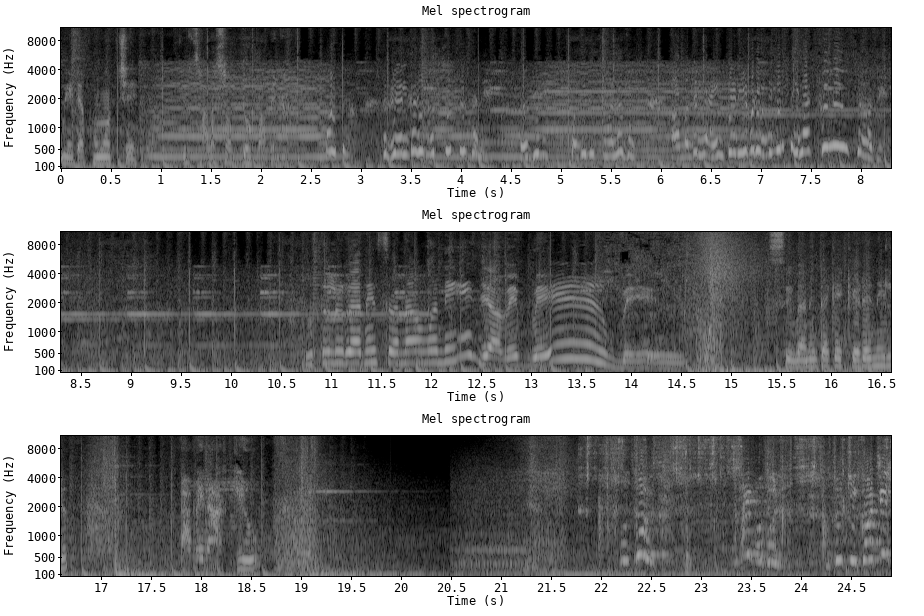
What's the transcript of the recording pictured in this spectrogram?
মেয়েটা ঘুমোচ্ছে কেউ শালা শব্দও পাবে না। রেলগাড়ি হচ্ছে স্টেশনে ওদের ওদের চালাবো আমাদের লাইন পেরিয়ে এবার ওদিকে তিলাক্ষণে উঠতে হবে। পুতুল রানী সোনামণি যাবে বেল বেল। শিবানী তাকে কেড়ে নিল। পাবে না আর কেউ। পুতুল এই পুতুল পুতুল কি করছিস?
